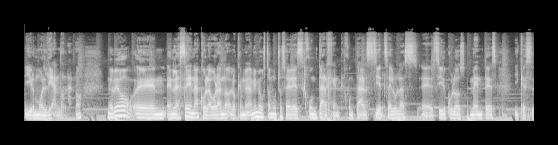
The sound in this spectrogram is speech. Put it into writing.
ir moldeándola, ¿no? Me veo en, la escena colaborando. Lo que me- a mí me gusta mucho hacer es juntar gente, juntar siete células, eh, círculos, mentes y que se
